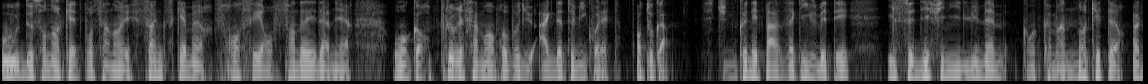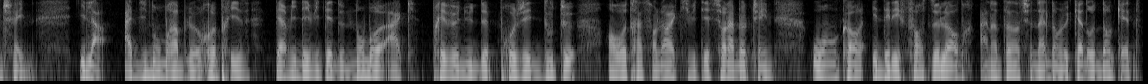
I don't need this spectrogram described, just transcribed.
ou de son enquête concernant les 5 scammers français en fin d'année dernière, ou encore plus récemment à propos du hack d'Atomic Wallet. En tout cas, si tu ne connais pas Zach XBT, il se définit lui-même comme un enquêteur on-chain. Il a, à d'innombrables reprises, permis d'éviter de nombreux hacks, prévenu de projets douteux en retraçant leur activité sur la blockchain, ou encore aidé les forces de l'ordre à l'international dans le cadre d'enquêtes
